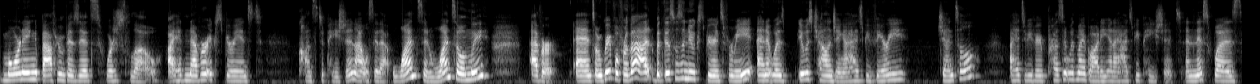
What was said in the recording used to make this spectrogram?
morning bathroom visits were slow. I had never experienced constipation. I will say that once and once only, ever. And so I'm grateful for that, but this was a new experience for me and it was it was challenging. I had to be very gentle. I had to be very present with my body and I had to be patient. And this was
